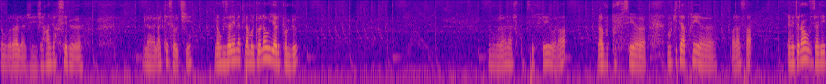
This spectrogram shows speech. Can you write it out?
Donc voilà, là j'ai renversé le la, la caisse à outils. Donc vous allez mettre la moto là où il y a le point bleu. Là je crois que c'est fait, voilà. Là vous pouvez euh, vous quittez après, euh, voilà ça. Et maintenant vous allez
